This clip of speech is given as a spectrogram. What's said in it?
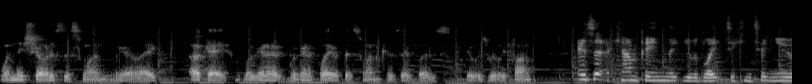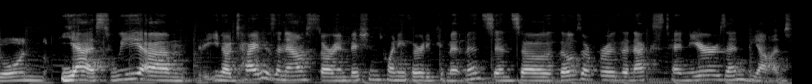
When they showed us this one, we were like, okay, we're gonna we're gonna play with this one because it was it was really fun. Is it a campaign that you would like to continue on? Yes, we, um, you know, Tide has announced our Ambition 2030 commitments, and so those are for the next 10 years and beyond.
